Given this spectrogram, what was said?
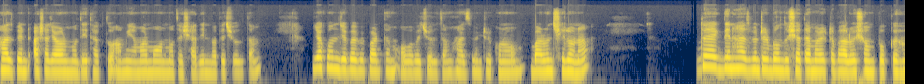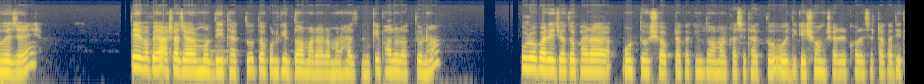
হাজব্যান্ড আসা যাওয়ার মধ্যেই থাকতো, আমি আমার মন মতো স্বাধীনভাবে চলতাম। যখন যেভাবে পারতাম ওভাবে চলতাম হাজব্যান্ডের কোনো বারণ ছিল না। তো একদিন হাজব্যান্ডের বন্ধুর সাথে আমার একটা ভালো সম্পর্ক হয়ে যায়। তো এভাবে আসা যাওয়ার মধ্যেই থাকতো, তখন কিন্তু আমার আর আমার হাজব্যান্ডকে ভালো লাগতো না। পুরো বাড়ি যত ভাড়া উঠতো, সব টাকা কিন্তু আমার কাছে থাকতো। ওইদিকে সংসারের খরচের টাকা দিত।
